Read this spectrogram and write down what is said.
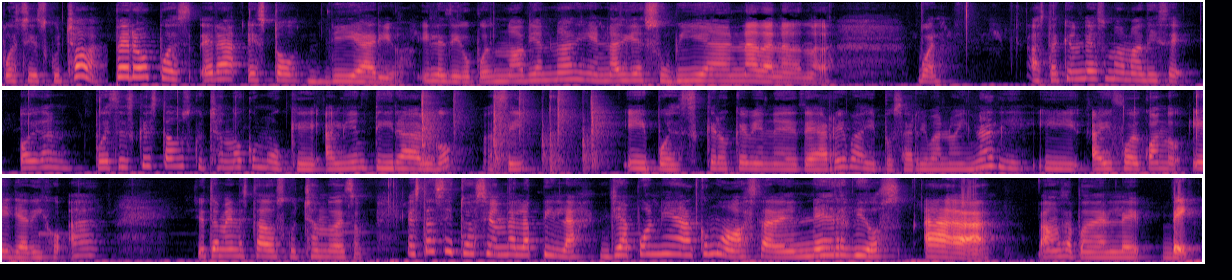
pues sí escuchaba. Pero pues era esto diario. Y les digo, pues no había nadie, nadie subía, nada, nada, nada. Bueno, hasta que un día su mamá dice, oigan, pues es que he estado escuchando como que alguien tira algo así. Y pues creo que viene de arriba y pues arriba no hay nadie. Y ahí fue cuando ella dijo, ah, yo también he estado escuchando eso. Esta situación de la pila ya ponía como hasta de nervios a... Vamos a ponerle B.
